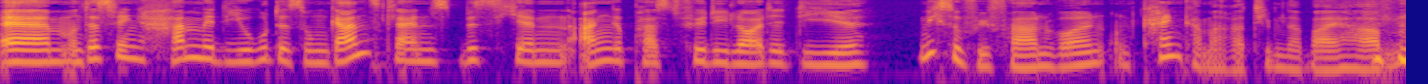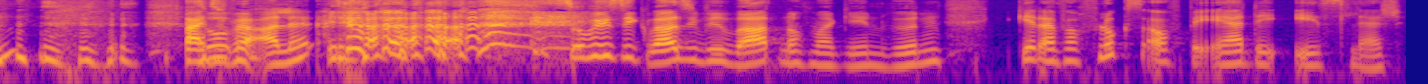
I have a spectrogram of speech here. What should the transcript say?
Ähm, und deswegen haben wir die Route so ein ganz kleines bisschen angepasst für die Leute, die nicht so viel fahren wollen und kein Kamerateam dabei haben. Also So- für alle. so wie sie quasi privat nochmal gehen würden. Geht einfach flux auf br.de slash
